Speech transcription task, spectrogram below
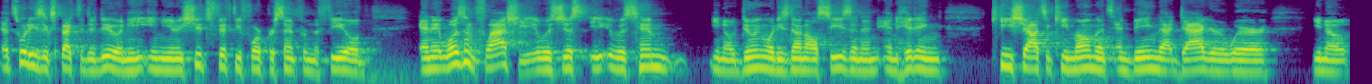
that's what he's expected to do. And he and, you know he shoots fifty four percent from the field, and it wasn't flashy. It was just it was him you know doing what he's done all season and and hitting key shots at key moments and being that dagger where you know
